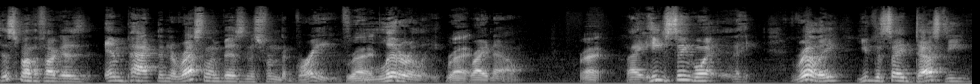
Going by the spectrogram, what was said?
this motherfucker is impacting the wrestling business from the grave. Right. Literally. Right. Right now. Right. Like he's single. Really, you could say Dusty.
